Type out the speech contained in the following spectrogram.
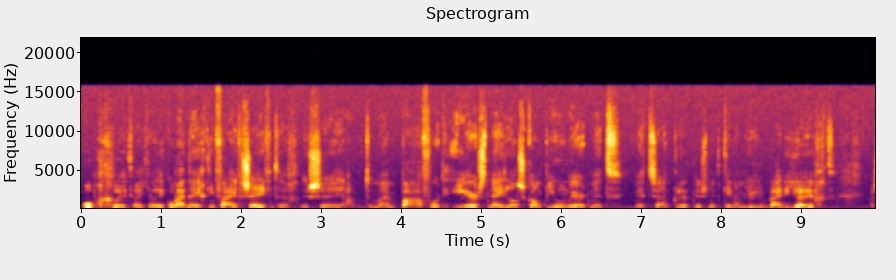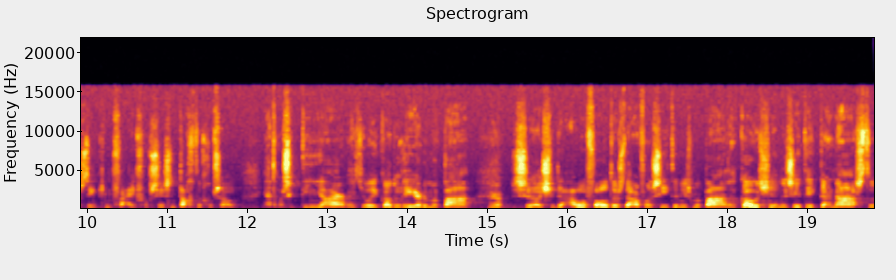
opgegroeid, weet je wel. Ik kom uit 1975, dus ja, toen mijn pa voor het eerst Nederlands kampioen werd met, met zijn club, dus met Kinnamu Mhm. bij de jeugd, was denk ik 5 of 86 of zo. Ja, toen was ik 10 jaar, weet je wel. Ik adoreerde mijn pa. Ja. Dus eh, als je de oude foto's daarvan ziet, dan is mijn pa aan het coachen en dan zit ik daarnaast, eh,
